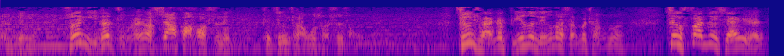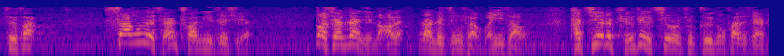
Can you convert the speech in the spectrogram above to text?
人的命令。所以你这主人要瞎发号施令，这警犬无所适从。警犬这鼻子灵到什么程度呢？这个犯罪嫌疑人、罪犯三个月前穿的一只鞋，到现在你拿来让这警犬闻一下子，他接着凭这个气味去追踪犯罪嫌疑人，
